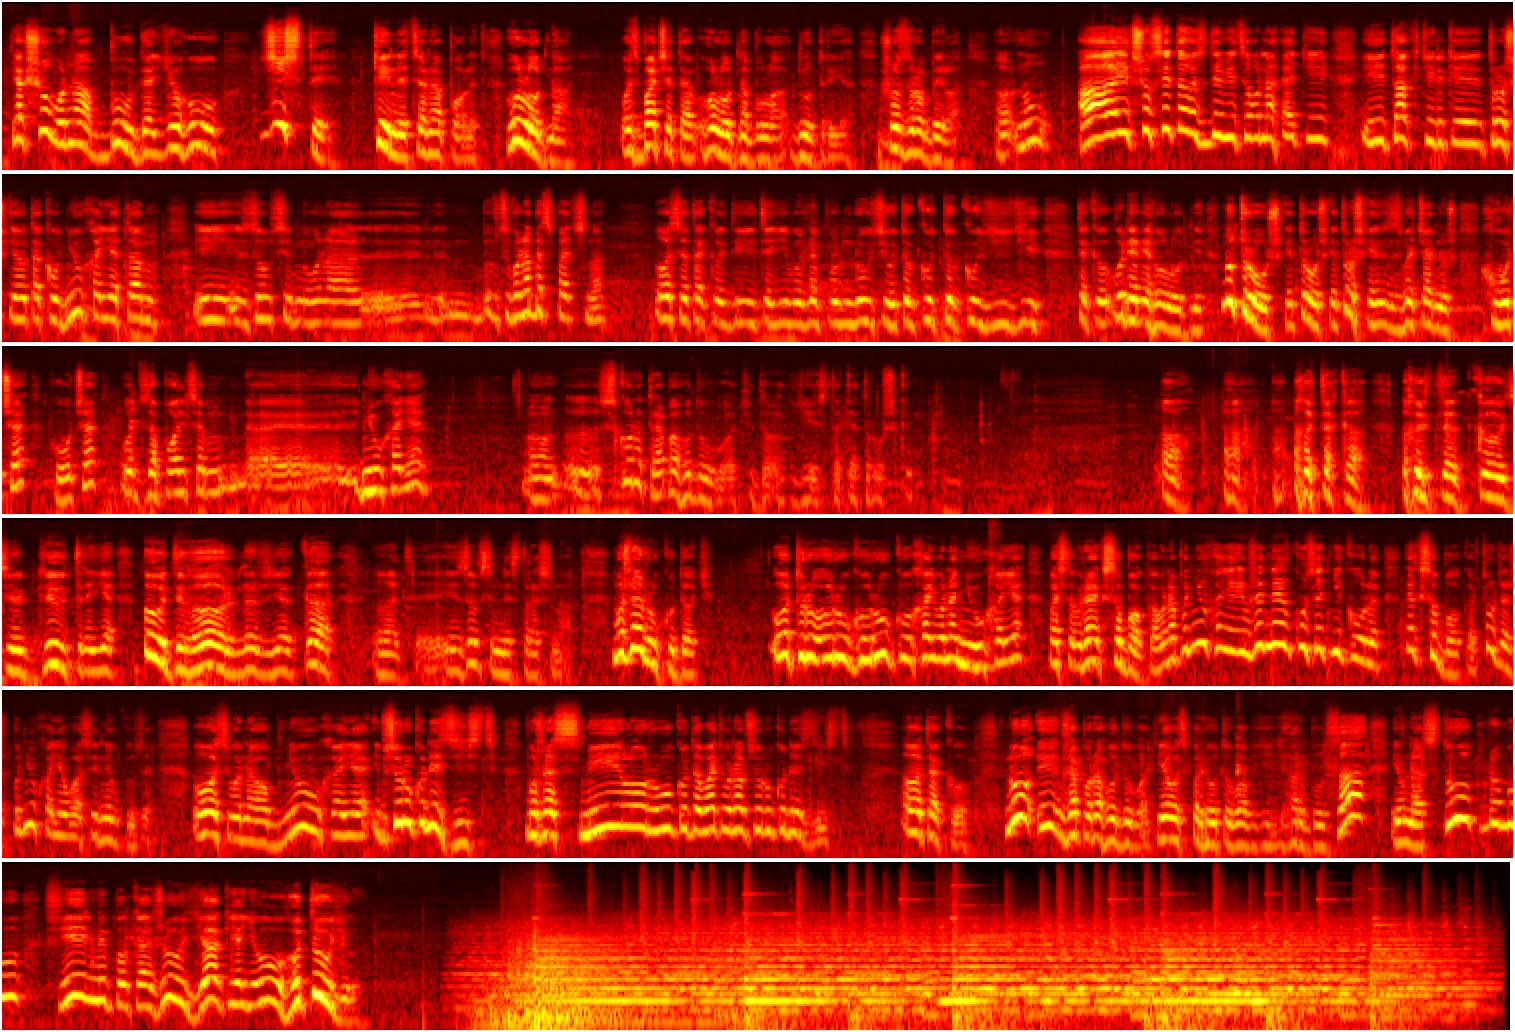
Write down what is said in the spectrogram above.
Якщо вона буде його їсти, кинеться на палець, голодна. Ось бачите, голодна була нутрія. Що зробила? Ну, а якщо сита, ось дивіться, вона геть і, і так тільки трошки отако нюхає там, і зовсім вона, е, вона безпечна. Ось отак, от, дивіться, їм вже понусю, таку, таку її, таку, вони не голодні. Ну, трошки, трошки, трошки, звичайно ж, хоче, хоче, от за пальцем е, нюхає. Е, скоро треба годувати, да, є таке трошки. А, а, а, отака, отака чудутрія, от гарна ж яка. От, і зовсім не страшна. Можна руку дати. От руку, руку, хай вона нюхає, бачите, вона як собака. Вона понюхає і вже не вкусить ніколи, як собака. Хто ж понюхає вас і не вкусить. Ось вона обнюхає і всю руку не з'їсть. Можна сміло руку давати, вона всю руку не з'їсть. Отако. Ну і вже пора годувати. Я ось приготував їй гарбуза і в наступному фільмі покажу, як я його готую.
